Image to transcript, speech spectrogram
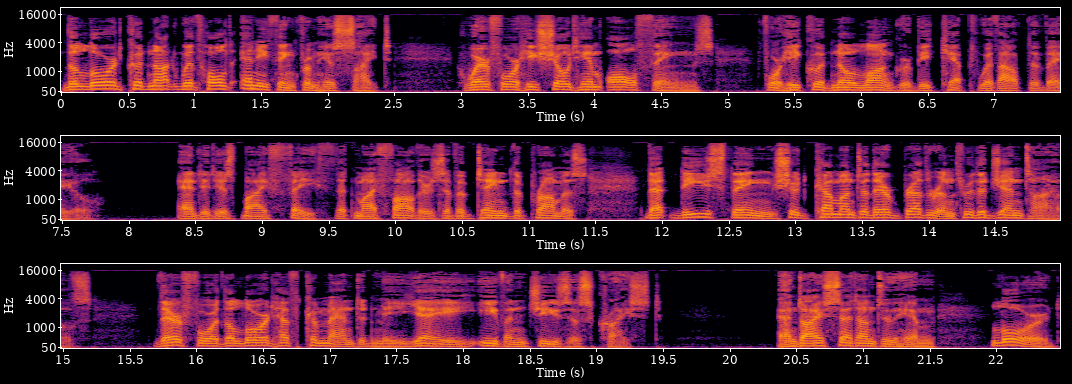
the Lord could not withhold anything from his sight, wherefore he showed him all things, for he could no longer be kept without the veil. And it is by faith that my fathers have obtained the promise, that these things should come unto their brethren through the Gentiles. Therefore the Lord hath commanded me, yea, even Jesus Christ. And I said unto him, Lord,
